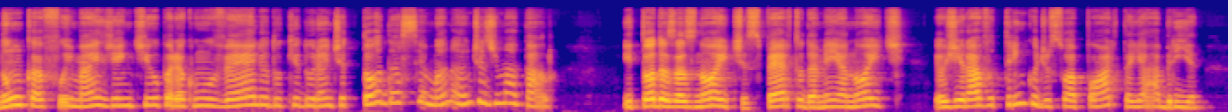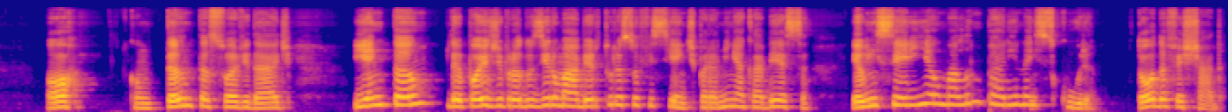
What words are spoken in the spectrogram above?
Nunca fui mais gentil para com o velho do que durante toda a semana antes de matá-lo. E todas as noites, perto da meia-noite, eu girava o trinco de sua porta e a abria. Oh, com tanta suavidade, e então, depois de produzir uma abertura suficiente para minha cabeça, eu inseria uma lamparina escura, toda fechada,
